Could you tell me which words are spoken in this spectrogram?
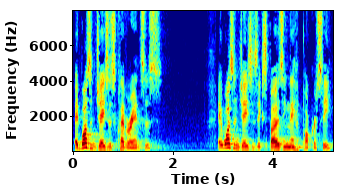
It wasn't Jesus' clever answers. It wasn't Jesus exposing their hypocrisy.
